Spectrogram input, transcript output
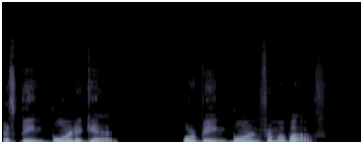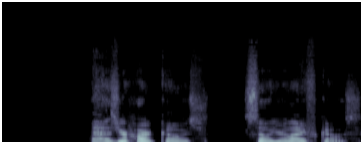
as being born again or being born from above. As your heart goes, so your life goes.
